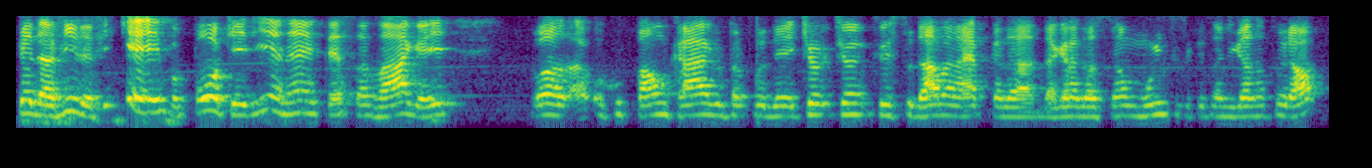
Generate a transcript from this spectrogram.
pé da vida, fiquei. Pô, queria, né, ter essa vaga aí, ocupar um cargo para poder. Que eu, que eu, que, eu, estudava na época da, da graduação muito essa questão de gás natural.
